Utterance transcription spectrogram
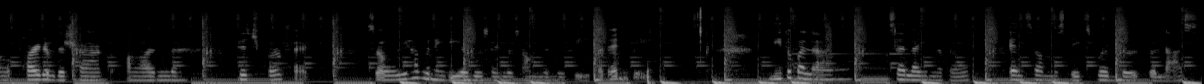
uh, part of the track on Pitch Perfect. So, we have an idea who sang the song in the movie. But anyway, dito pa lang sa line na to, and some mistakes were built to last.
